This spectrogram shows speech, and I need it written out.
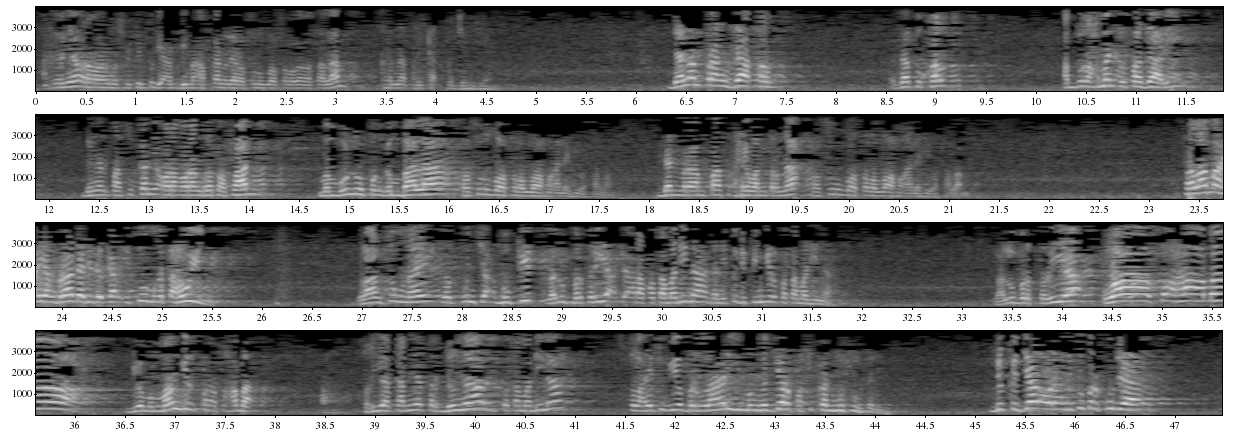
Akhirnya orang-orang musyrikin itu dimaafkan oleh Rasulullah SAW karena terikat perjanjian. Dalam perang Zakar, Zatukar, Abdurrahman Al-Fazari dengan pasukannya orang-orang Ghatafan membunuh penggembala Rasulullah Wasallam dan merampas hewan ternak Rasulullah Wasallam. Salamah yang berada di dekat itu mengetahui. Langsung naik ke puncak bukit lalu berteriak ke arah kota Madinah dan itu di pinggir kota Madinah. Lalu berteriak, "Wa sahabat!" Dia memanggil para sahabat. Teriakannya terdengar di kota Madinah. Setelah itu dia berlari mengejar pasukan musuh tadi. Dikejar orang itu berkuda.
